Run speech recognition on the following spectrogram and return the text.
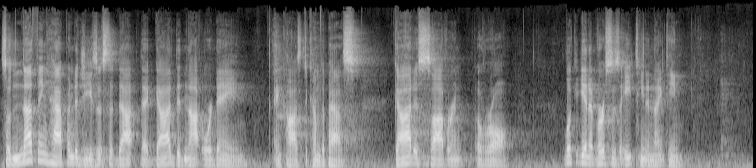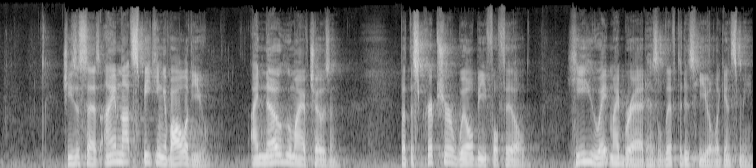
So nothing happened to Jesus that, that God did not ordain and cause to come to pass. God is sovereign over all. Look again at verses 18 and 19. Jesus says, I am not speaking of all of you. I know whom I have chosen, but the scripture will be fulfilled. He who ate my bread has lifted his heel against me.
